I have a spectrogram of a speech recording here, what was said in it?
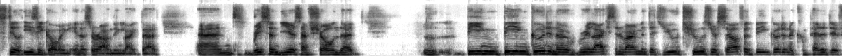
still easygoing in a surrounding like that. And recent years have shown that being being good in a relaxed environment that you choose yourself and being good in a competitive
